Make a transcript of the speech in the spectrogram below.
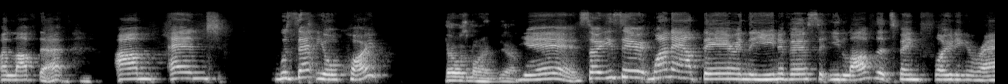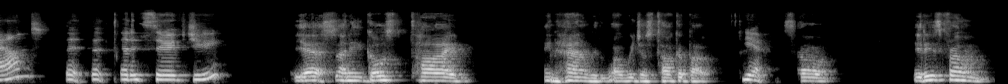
I love that. Mm-hmm. Um, and was that your quote? That was mine, yeah. Yeah. So is there one out there in the universe that you love that's been floating around that, that, that has served you? Yes, and it goes tied in hand with what we just talked about. Yeah. So it is from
